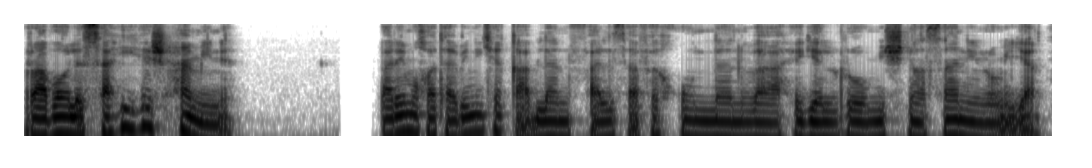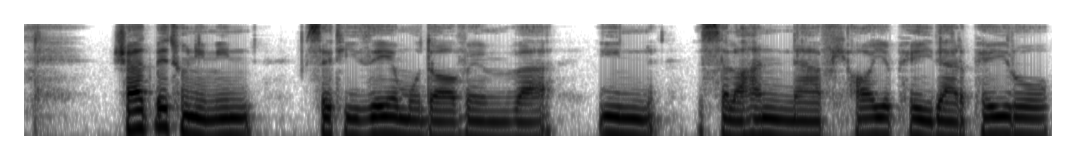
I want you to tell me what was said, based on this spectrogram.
روال صحیحش همینه. برای مخاطبینی که قبلا فلسفه خوندن و هگل رو می‌شناسن این رو میگم. شاید بتونیم این ستیزه مداوم و این اصطلاحا نفی های پی در پی رو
